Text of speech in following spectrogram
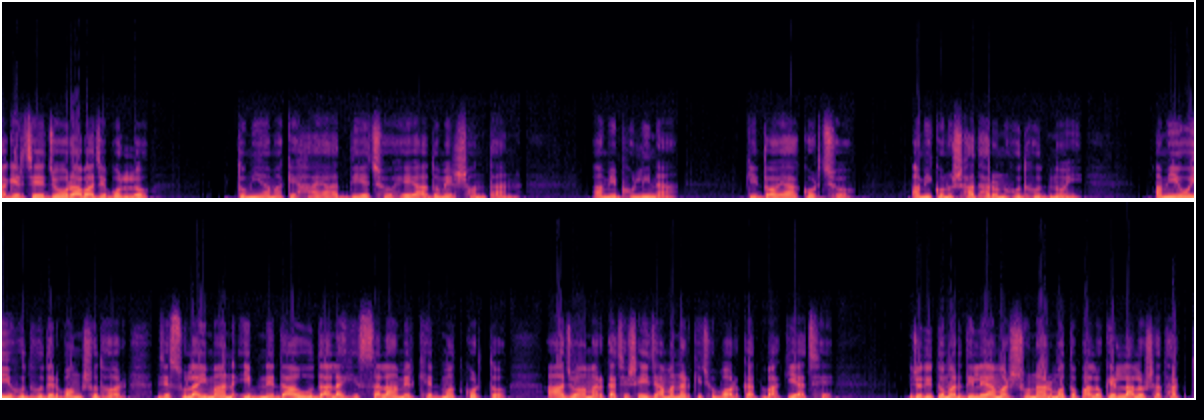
আগের চেয়ে জোর আওয়াজে বলল, তুমি আমাকে হায়াত দিয়েছ হে আদমের সন্তান। আমি ভুলি না কি দয়া করছ। আমি কোনো সাধারণ হুদহুদ নই। আমি ওই হুদহুদের বংশধর যে সুলাইমান ইবনে দাউদ আলাহিসালামের খেদমত করত। আজও আমার কাছে সেই জামানার কিছু বরকাত বাকি আছে। যদি তোমার দিলে আমার সোনার মতো পালকের লালসা থাকত,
